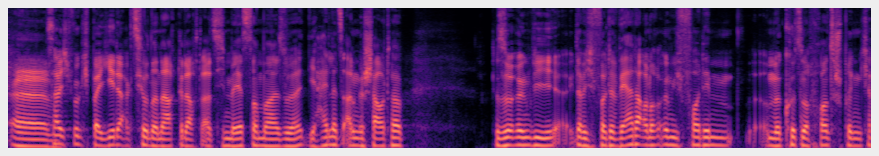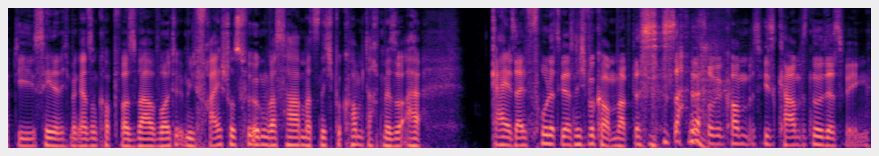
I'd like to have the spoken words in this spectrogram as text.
das habe ich wirklich bei jeder Aktion danach gedacht, als ich mir jetzt nochmal so die Highlights angeschaut habe. So irgendwie, glaube ich, wollte Werder auch noch irgendwie vor dem, um mir kurz noch vorzuspringen, ich habe die Szene nicht mehr ganz im Kopf, was war, wollte irgendwie Freistoß für irgendwas haben, hat es nicht bekommen, dachte mir so, ah, geil, seid froh, dass ihr das nicht bekommen habt, dass das alles so gekommen ist, wie es kam, ist nur deswegen.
